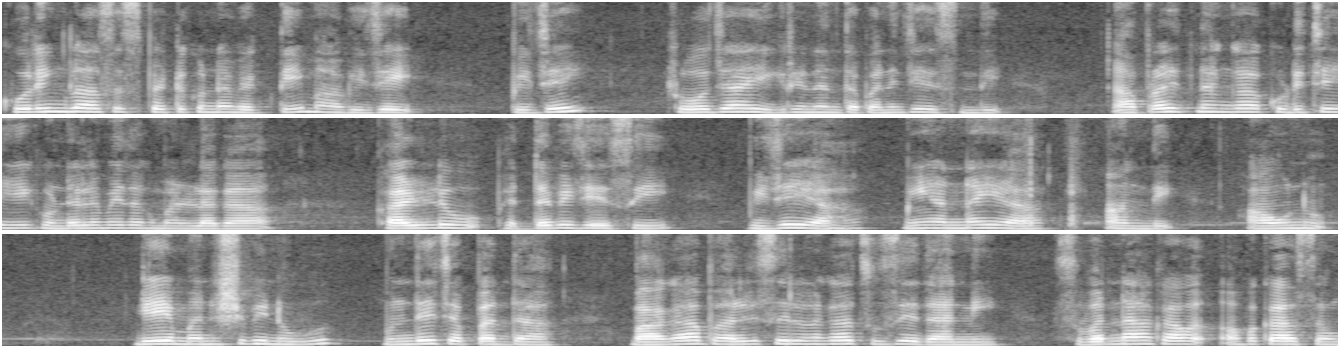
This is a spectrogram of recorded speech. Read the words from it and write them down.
కూలింగ్ గ్లాసెస్ పెట్టుకున్న వ్యక్తి మా విజయ్. విజయ్ రోజా ఎగిరినంత పనిచేసింది అప్రయత్నంగా కుడి చెయ్యి గుండెల మీద మళ్ళగా కళ్ళు పెద్దవి చేసి విజయ మీ అన్నయ్య అంది. అవును. ఏ మనిషివి నువ్వు? ముందే చెప్పద్దా? బాగా పరిశీలనగా చూసేదాన్ని. సువర్ణాక అవకాశం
